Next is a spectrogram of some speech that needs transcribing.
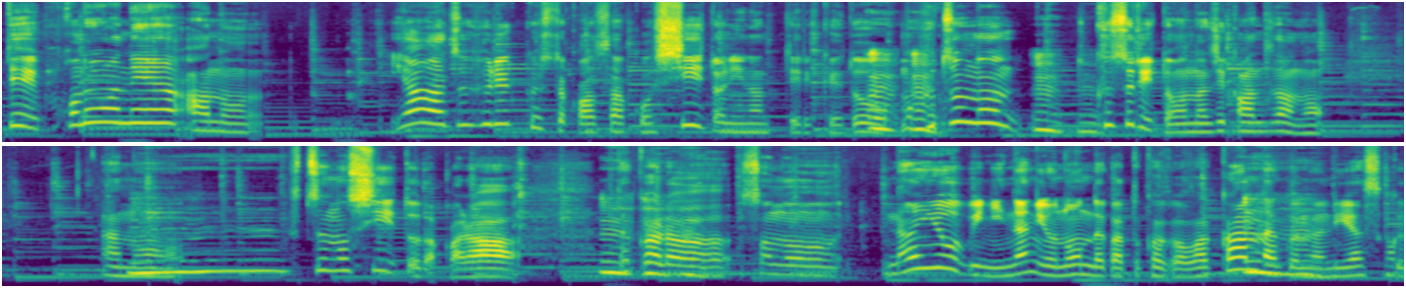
でこれはねあのヤーズフレックスとかはさこうシートになってるけど、うんうん。まあ普通の薬と同じ感じなの。あうの、ん。普通のシートだからうんだから、その何曜日に何を飲んだかとかが分かんなくなりやすくて、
